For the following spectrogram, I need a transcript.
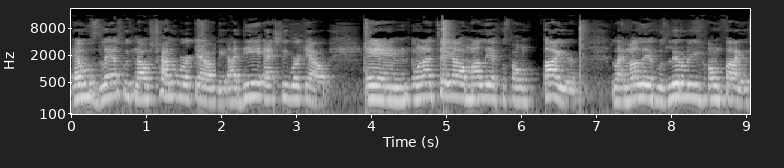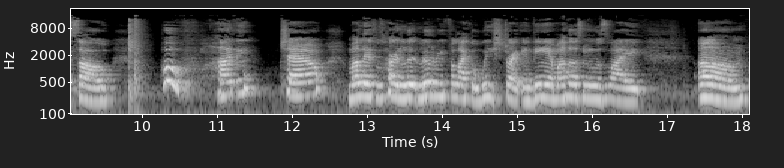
It was last week and I was trying to work out. I did actually work out. And when I tell y'all my leg was on fire, like my leg was literally on fire. So, whew, honey, child, my legs was hurting li literally for like a week straight. And then my husband was like, um,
